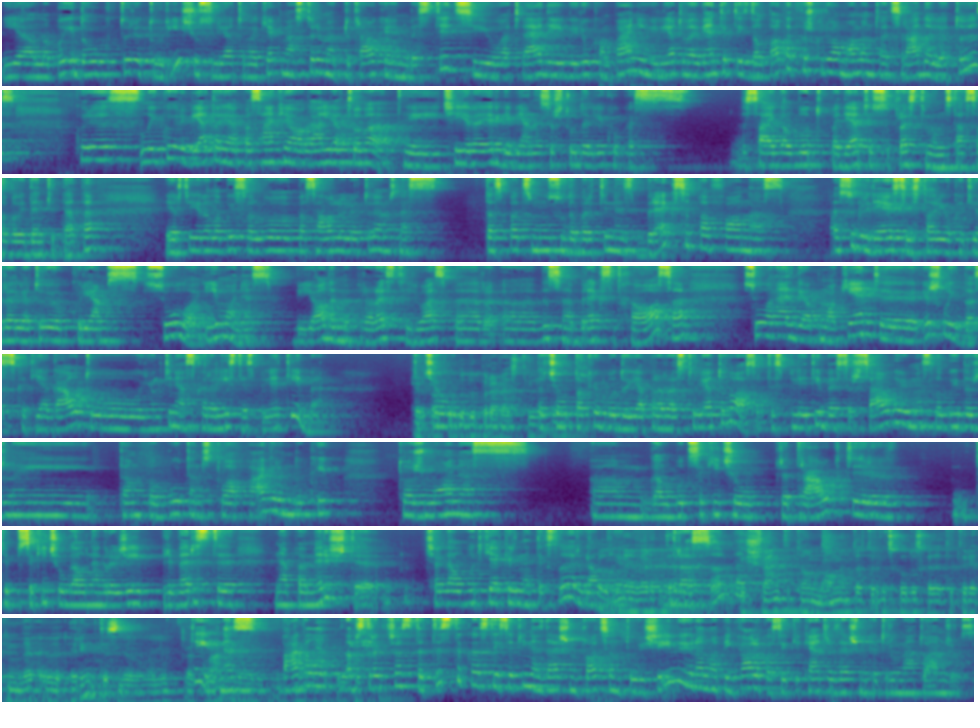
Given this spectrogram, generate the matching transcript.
jie labai daug turi tų ryšių su Lietuva, kiek mes turime pritraukę investicijų, atvedę įvairių kompanijų į Lietuvą vien tik dėl to, kad kažkuriuo momentu atsirado lietuvis, kuris laiku ir vietoje pasakė, o gal Lietuva. Tai čia yra irgi vienas iš tų dalykų, kas visai galbūt padėtų suprasti mums tą savo identitetą. Ir tai yra labai svarbu pasaulio lietuviams, nes tas pats mūsų dabartinis breksito fonas. Esu girdėjusi istorijų, kad yra lietuvių, kuriems siūlo įmonės, bijodami prarasti juos per uh, visą Brexit chaosą, siūlo netgi apmokėti išlaidas, kad jie gautų Junktinės karalystės pilietybę. Tačiau, tokiu būdu prarastų Lietuvos. Tačiau tokiu būdu jie prarastų Lietuvos. Ir tas pilietybės išsaugojimas labai dažnai tampa būtent tuo pagrindu, kaip tuos žmonės um, galbūt, sakyčiau, pritraukti ir, taip sakyčiau, gal negražiai priversti nepamiršti čia galbūt kiek ir netikslu ir gal kiek drąsu. Bet... Išvengti to momento turbūt skaudus, kada tu turėtum rinktis dėl galbūt. Taip, nes pagal abstrakčias statistikas tai 70 procentų išeivių yra nuo 15 iki 44 metų amžiaus.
